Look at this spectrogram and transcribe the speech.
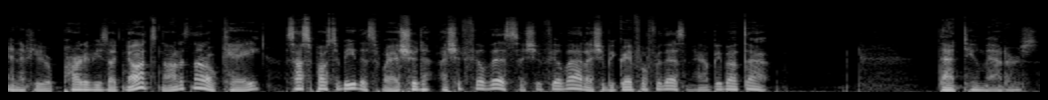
And if you're part of you is like, no, it's not, it's not okay. It's not supposed to be this way. I should I should feel this, I should feel that, I should be grateful for this and happy about that. That too matters.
